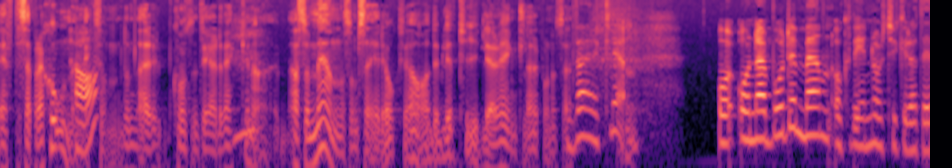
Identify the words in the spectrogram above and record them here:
efter separationen, Ja. liksom, de där koncentrerade veckorna. Alltså män som säger det också, ja det blev tydligare och enklare på något sätt. Verkligen. Och, och när både män och kvinnor tycker att det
